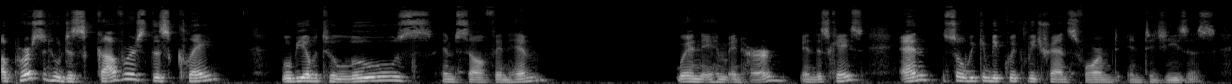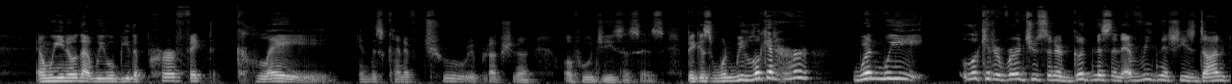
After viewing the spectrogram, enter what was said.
a person who discovers this clay will be able to lose himself in him in him in her in this case. And so we can be quickly transformed into jesus. And we know that we will be the perfect clay in this kind of true reproduction of, of who jesus is. Because when we look at her when we look at her virtues and her goodness and everything that she's done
